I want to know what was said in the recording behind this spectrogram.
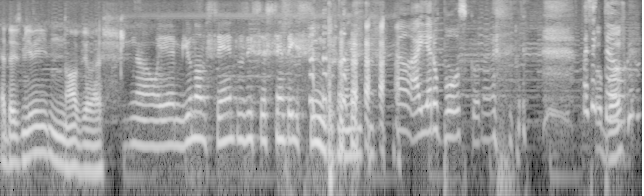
é 2009, eu acho. Não, é 1965, não, aí era o Bosco, né? Mas então, o,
